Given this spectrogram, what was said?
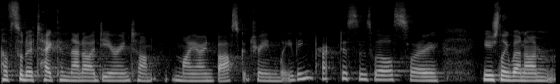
I've sort of taken that idea into my own basketry and weaving practice as well. So usually when I'm,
